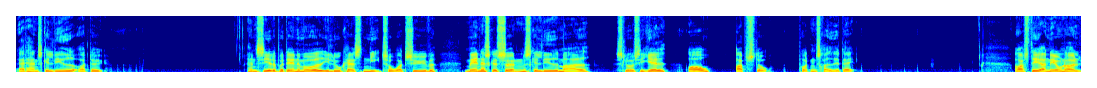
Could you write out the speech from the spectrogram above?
at han skal lide og dø. Han siger det på denne måde i Lukas 9:22. Menneskesønnen skal lide meget, slås ihjel og opstå på den tredje dag. Også der nævner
